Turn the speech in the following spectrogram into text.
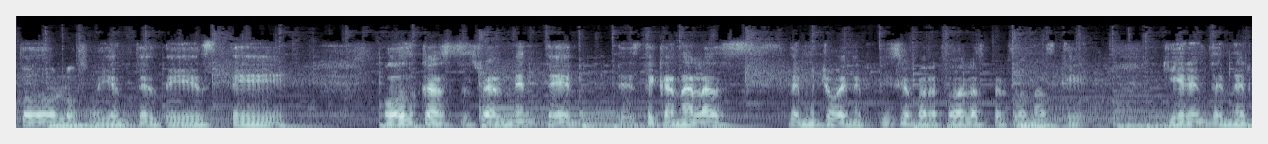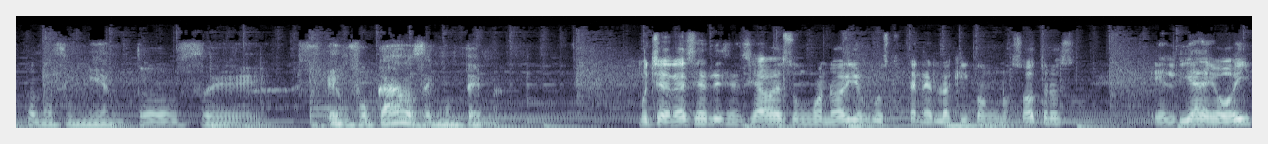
todos los oyentes de este podcast. Realmente este canal has de mucho beneficio para todas las personas que quieren tener conocimientos eh, enfocados en un tema. Muchas gracias, licenciado. Es un honor y un gusto tenerlo aquí con nosotros. El día de hoy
